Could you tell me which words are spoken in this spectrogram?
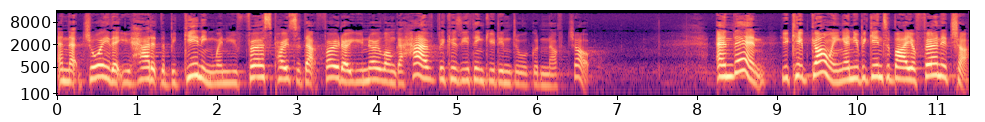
And that joy that you had at the beginning when you first posted that photo, you no longer have because you think you didn't do a good enough job. And then you keep going and you begin to buy your furniture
